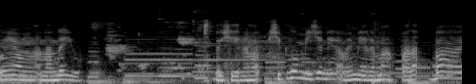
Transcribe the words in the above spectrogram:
ก็ยังอันนั้นได้อยู่ โอเคนะครับ คลิปก็มีแค่นี้แหละไม่มีอะไรมากไปละบาย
